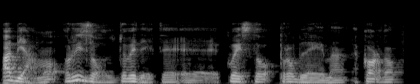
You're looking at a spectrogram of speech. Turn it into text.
abbiamo risolto, vedete, eh, questo problema, d'accordo?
